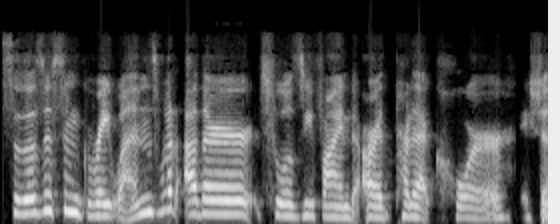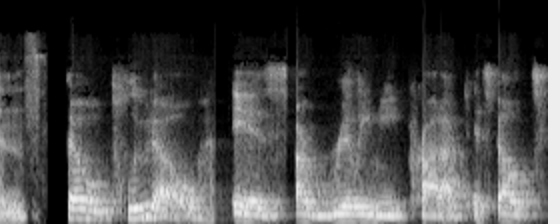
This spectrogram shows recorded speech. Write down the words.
So those are some great ones. What other tools do you find are part of that core? So Plooto is a really neat product. It's spelled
